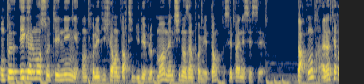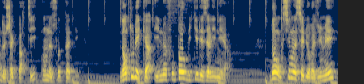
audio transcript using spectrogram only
On peut également sauter une ligne entre les différentes parties du développement, même si dans un premier temps, c'est pas nécessaire. Par contre, à l'intérieur de chaque partie, on ne saute pas de ligne. Dans tous les cas, il ne faut pas oublier les alinéas. Donc, si on essaie de résumer,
